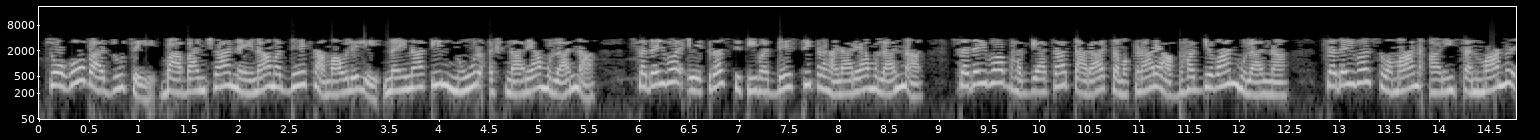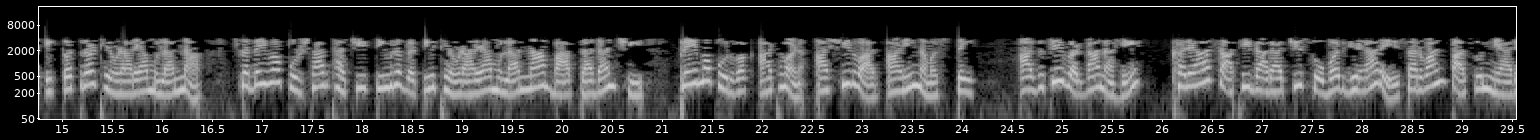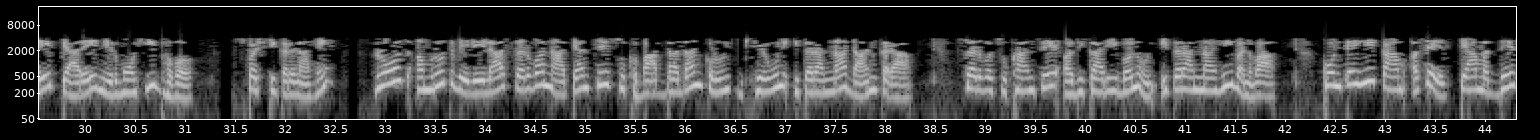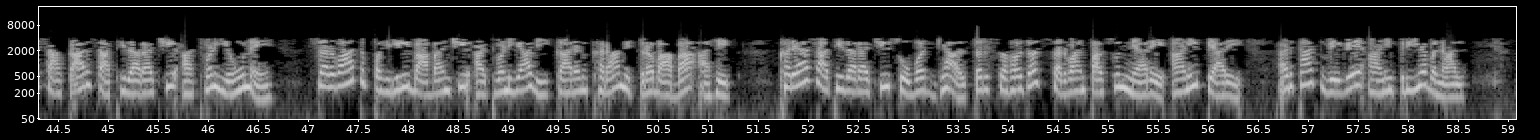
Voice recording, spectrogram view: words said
चोहो बाजूचे बाबांच्या नयनामध्ये सामावलेले नयनातील नूर असणाऱ्या मुलांना सदैव एकरस स्थितीमध्ये स्थित राहणाऱ्या मुलांना सदैव भाग्याचा तारा चमकणाऱ्या भाग्यवान मुलांना सदैव स्वमान आणि सन्मान एकत्र ठेवणाऱ्या मुलांना सदैव पुरुषार्थाची तीव्र गती ठेवणाऱ्या मुलांना बापदादांची प्रेमपूर्वक आठवण आशीर्वाद आणि नमस्ते. आजचे वरदान आहे खऱ्या साथीदाराची सोबत घेणारे सर्वांपासून न्यारे प्यारे निर्मोही भव. स्पष्टीकरण आहे. रोज अमृत वेलेला सर्व नात्यांचे सुख बापदादांकडून घेऊन इतरांना दान करा. सर्व सुखांचे अधिकारी बनून इतरांनाही बनवा. कोणतेही काम असेल त्यामध्ये साकार साथीदाराची आठवण येऊ नये. सर्वात पहिली बाबांची आठवण यावी कारण खरा मित्र बाबा आहेत. खऱ्या साथीदाराची सोबत घ्याल तर सहजच सर्वांपासून न्यारे आणि प्यारे अर्थात वेगळे आणि प्रिय बनाल.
